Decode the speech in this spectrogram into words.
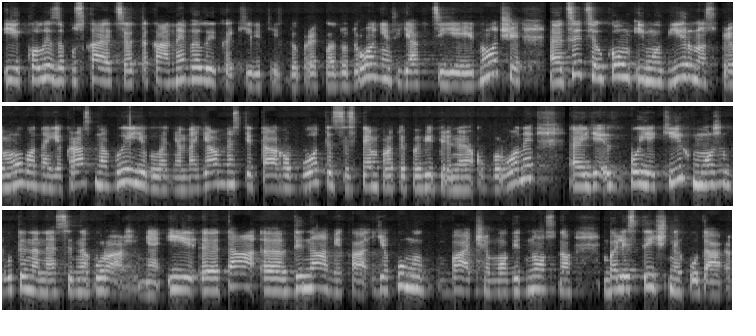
і коли запускається така невелика кількість, до прикладу, дронів, як цієї ночі, е, це цілком імовірно спрямовано якраз на виявлення наявності та роботи систем протиповітряної оборони, по яких може бути нанесене ураження, і та е, динаміка, яку ми бачимо відносно балістичних ударів,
